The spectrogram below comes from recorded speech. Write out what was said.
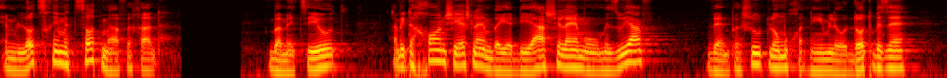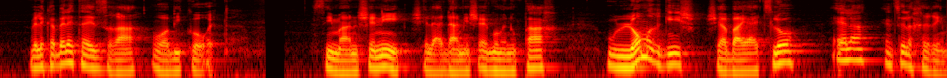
הם לא צריכים עצות מאף אחד. במציאות, הביטחון שיש להם בידיעה שלהם הוא מזויף, והם פשוט לא מוכנים להודות בזה ולקבל את העזרה או הביקורת. סימן שני שלאדם יש אגו מנופח, הוא לא מרגיש שהבעיה אצלו, אלא אצל אחרים.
